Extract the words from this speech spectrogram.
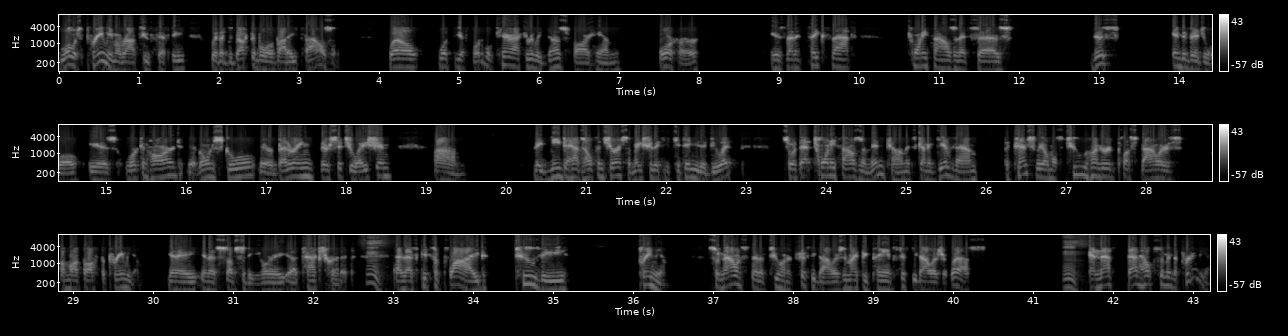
lowest premium around 250 with a deductible of about 8,000. Well, what the Affordable Care Act really does for him or her is that it takes that 20,000 it says this individual is working hard, they're going to school, they're bettering their situation. Um, they need to have health insurance to make sure they can continue to do it. So with that twenty thousand of income, it's going to give them potentially almost two hundred plus dollars a month off the premium in a in a subsidy or a, a tax credit, hmm. and that gets applied to the premium. So now instead of two hundred fifty dollars, it might be paying fifty dollars or less, mm. and that that helps them in the premium.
